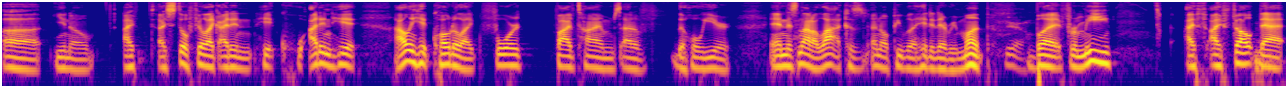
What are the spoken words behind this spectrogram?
uh, you know, I I still feel like I didn't hit I didn't hit I only hit quota like four five times out of the whole year, and it's not a lot because I know people that hit it every month. Yeah. But for me, I, I felt that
